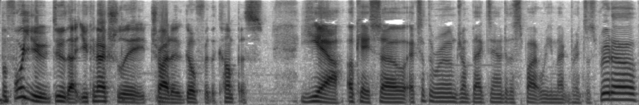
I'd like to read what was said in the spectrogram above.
before you do that, you can actually try to go for the compass. Yeah. Okay. So exit the room, jump back down to the spot where you met Princess Ruto.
